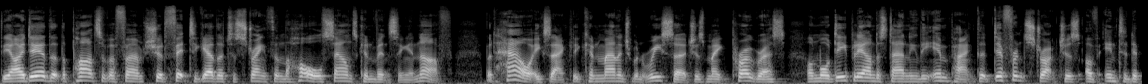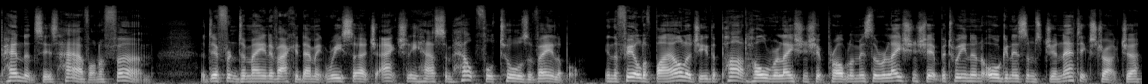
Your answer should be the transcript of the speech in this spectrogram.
The idea that the parts of a firm should fit together to strengthen the whole sounds convincing enough, but how exactly can management researchers make progress on more deeply understanding the impact that different structures of interdependencies have on a firm? A different domain of academic research actually has some helpful tools available. In the field of biology, the part whole relationship problem is the relationship between an organism's genetic structure,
